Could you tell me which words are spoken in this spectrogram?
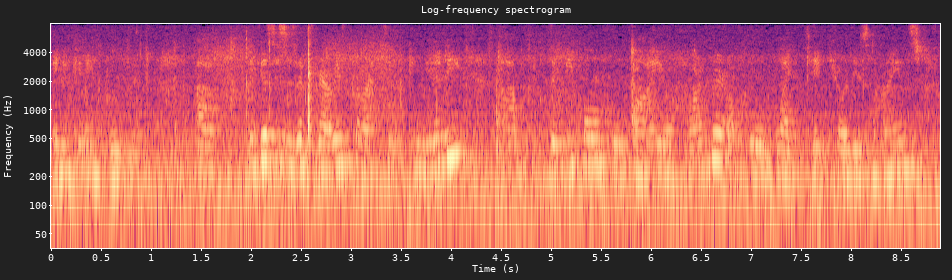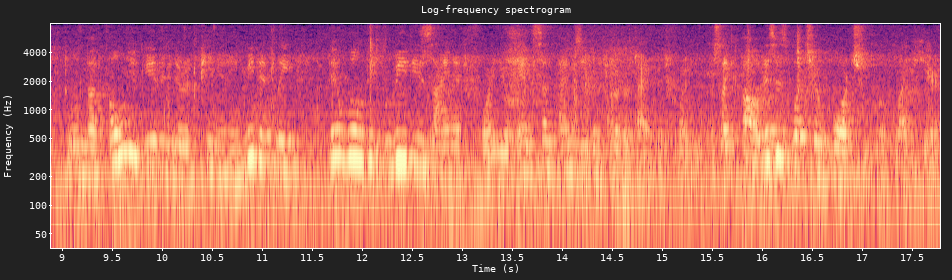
and you can improve it. Uh, because this is a very proactive people who buy your hardware or who like take your designs will not only give you their opinion immediately, they will de- redesign it for you and sometimes even prototype it for you. It's like, oh, this is what your board should look like here.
